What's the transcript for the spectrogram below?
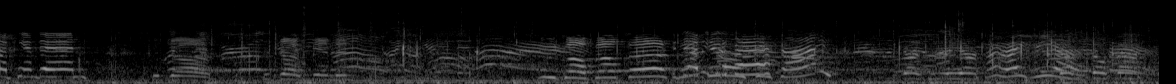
Job, Camden. Good job. Good job, Camden. Here we go, Belfast. Good job, Jennifer. Good guys, Maria. All right, Ria. Belfast. Good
